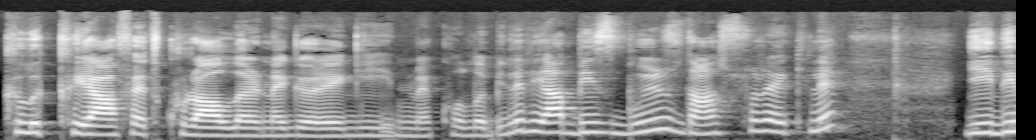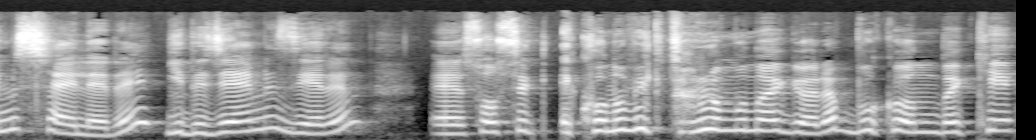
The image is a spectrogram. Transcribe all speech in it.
kılık kıyafet kurallarına göre giyinmek olabilir. Ya biz bu yüzden sürekli giydiğimiz şeyleri gideceğimiz yerin e, sosyoekonomik durumuna göre bu konudaki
